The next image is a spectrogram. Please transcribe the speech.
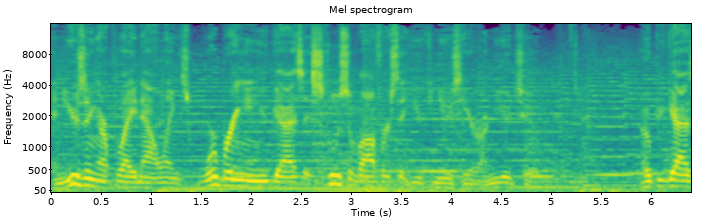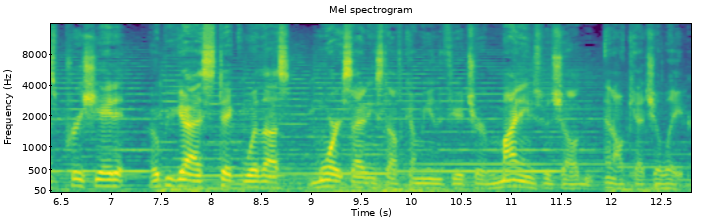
and using our Play Now links. We're bringing you guys exclusive offers that you can use here on YouTube. Hope you guys appreciate it. Hope you guys stick with us. More exciting stuff coming in the future. My name's Ben Sheldon, and I'll catch you later.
